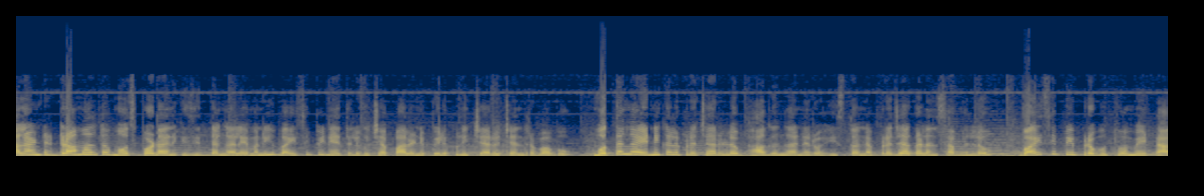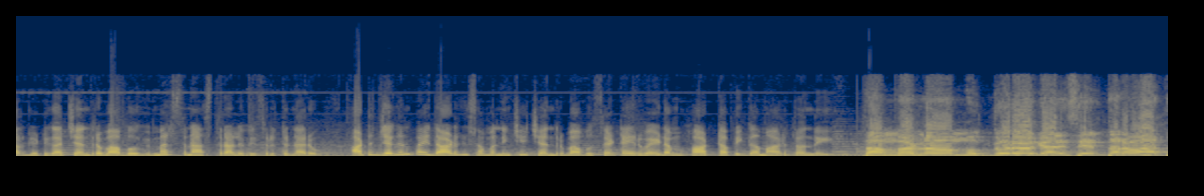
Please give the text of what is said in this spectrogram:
అలాంటి డ్రామాలతో మోసపోవడానికి సిద్ధంగా లేమని వైసీపీ నేతలకు చెప్పాలని పిలుపునిచ్చారు చంద్రబాబు. మొత్తంగా ఎన్నికల ప్రచారంలో భాగంగా నిర్వహిస్తున్న ప్రజాగళం సభల్లో వైసీపీ ప్రభుత్వమే టార్గెట్గా చంద్రబాబు విమర్శనాస్త్రాలు విసురుతున్నారు. అటు జగన్ పై దాడికి సంబంధించి చంద్రబాబు సెటైర్ వేయడం హాట్ టాపిక్గా మారుతోంది. తమ్ముళ్ళు ముగ్గురు కలిసిన తర్వాత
